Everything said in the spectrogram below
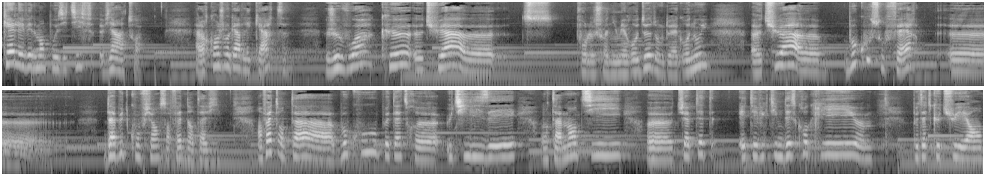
quel événement positif vient à toi? Alors, quand je regarde les cartes, je vois que euh, tu as, euh, pour le choix numéro 2, donc de la grenouille, euh, tu as beaucoup souffert d'abus de confiance en fait dans ta vie. En fait, on t'a beaucoup peut-être utilisé, on t'a menti, tu as peut-être été victime d'escroquerie, peut-être que tu es en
